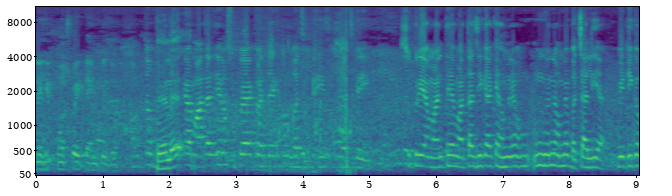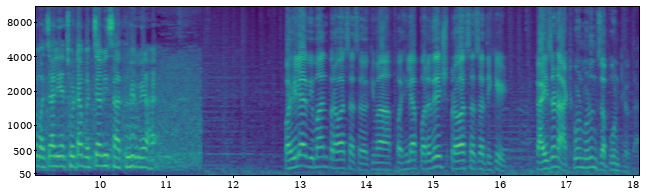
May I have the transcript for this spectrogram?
नहीं पहुंच पाई टाइम पे जो? हम तो पहले- माता जी का शुक्रिया करते हैं कि हम बच गई बच गई। शुक्रिया मानते हैं माता जी का कि हमने उन्होंने हमें बचा लिया बेटी को बचा लिया छोटा बच्चा भी साथ में मेरा है। पहिल्या विमान प्रवासाचं किंवा पहिल्या परदेश प्रवासाचं तिकीट काही जण आठवण म्हणून जपून ठेवतात.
